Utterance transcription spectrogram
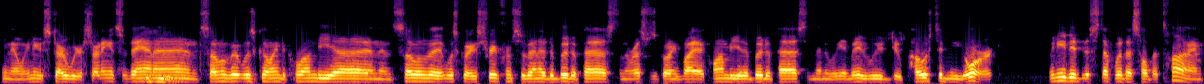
You know, we knew start, we were starting at Savannah, mm-hmm. and some of it was going to Colombia, and then some of it was going straight from Savannah to Budapest, and the rest was going via Colombia to Budapest, and then we maybe we would do post in New York. We needed this stuff with us all the time.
